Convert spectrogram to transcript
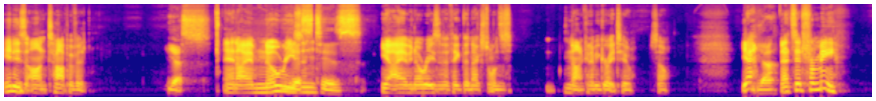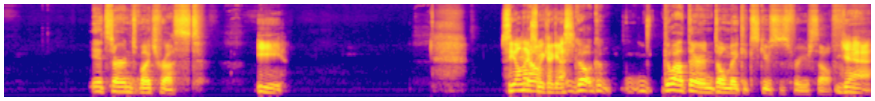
it is on top of it. Yes. And I have no reason. Yes, tis. Yeah, I have no reason to think the next one's not going to be great, too. So, yeah. Yeah. That's it from me. It's earned my trust. E. See y'all next now, week, I guess. Go, go, go out there and don't make excuses for yourself. Yeah,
